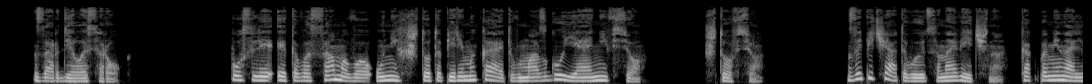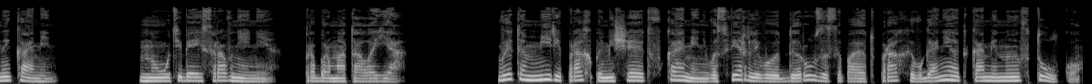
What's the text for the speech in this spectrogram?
— зарделась Рок. «После этого самого у них что-то перемыкает в мозгу, и они все. Что все? Запечатываются навечно, как поминальный камень. «Ну, у тебя и сравнение», — пробормотала я. В этом мире прах помещают в камень, высверливают дыру, засыпают прах и вгоняют каменную втулку.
